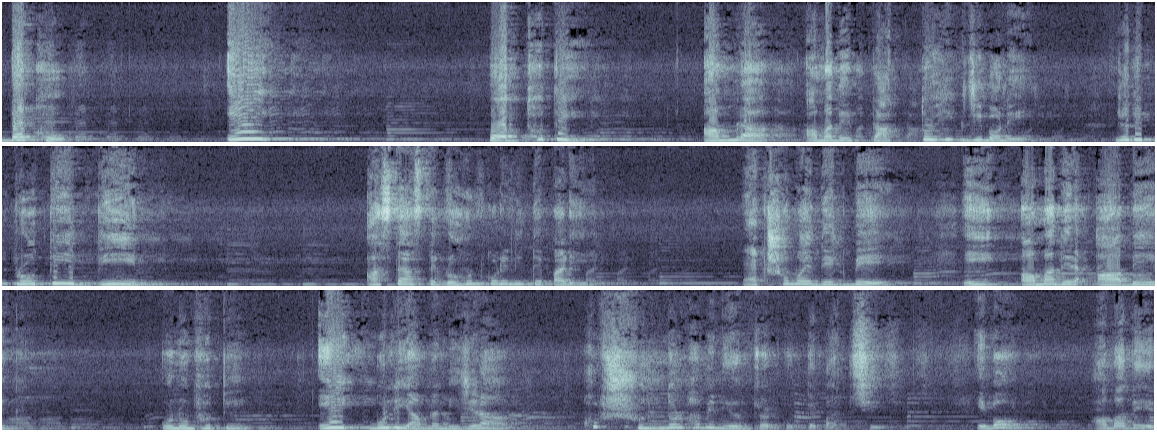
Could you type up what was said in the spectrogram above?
দেখো, এই পদ্ধতি আমরা আমাদের প্রাত্যহিক জীবনে যদি প্রতিদিন আস্তে আস্তে গ্রহণ করে নিতে পারি, এক সময় দেখবে এই আমাদের আবেগ, অনুভূতি, এইগুলি আমরা নিজেরা খুব সুন্দরভাবে নিয়ন্ত্রণ করতে পারছি এবং আমাদের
